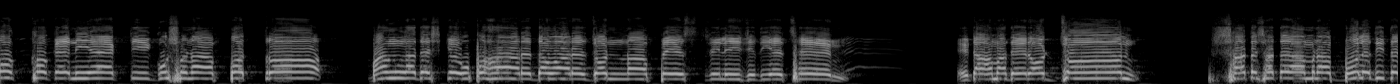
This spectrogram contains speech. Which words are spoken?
পক্ষকে নিয়ে একটি ঘোষণাপত্র বাংলাদেশকে উপহার দেওয়ার জন্য প্রেস রিলিজ দিয়েছেন। এটা আমাদের অর্জন। সাথে সাথে আমরা বলে দিতে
